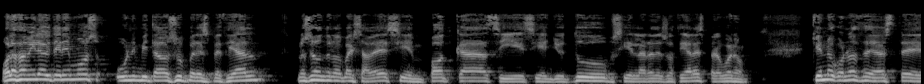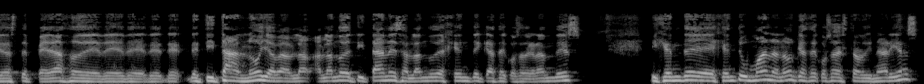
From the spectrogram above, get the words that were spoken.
Hola familia, hoy tenemos un invitado súper especial. No sé dónde nos vais a ver, si en podcast, si, si en YouTube, si en las redes sociales, pero bueno, ¿quién no conoce a este, a este pedazo de, de, de, de titán, no? Ya hablando de titanes, hablando de gente que hace cosas grandes y gente, gente humana, ¿no? Que hace cosas extraordinarias.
